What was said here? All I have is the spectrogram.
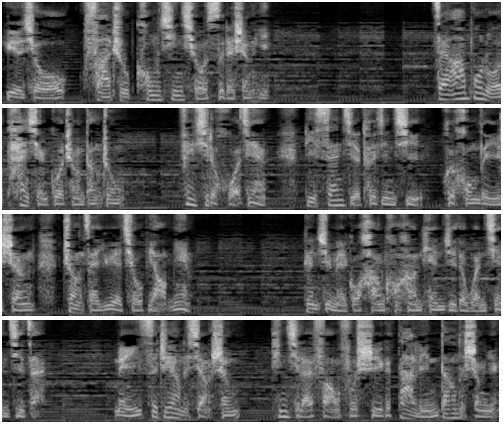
月球发出空心球似的声音，在阿波罗探险过程当中，废弃的火箭第三节推进器会轰的一声撞在月球表面。根据美国航空航天局的文件记载，每一次这样的响声听起来仿佛是一个大铃铛的声音。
